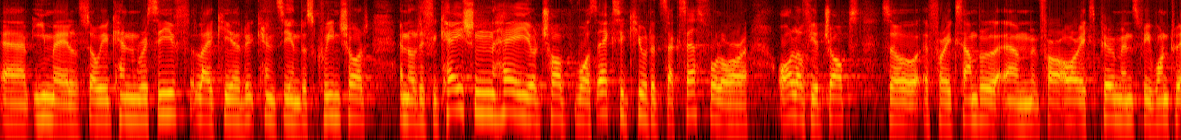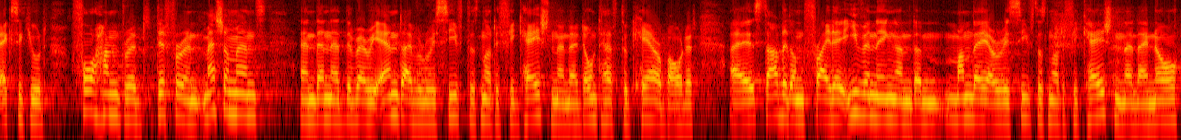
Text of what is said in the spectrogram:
uh, email. So you can receive, like here you can see in the screenshot, a notification, hey, your job was executed successful or all of your jobs. So uh, for example, um, for our experiments, we want to execute 400 different measurements and then at the very end I will receive this notification and I don't have to care about it. I started on Friday evening and on Monday I received this notification and I know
